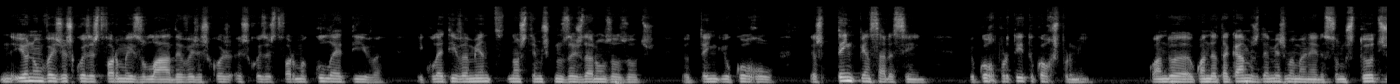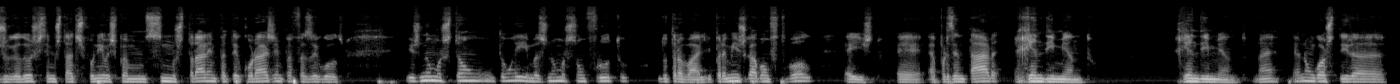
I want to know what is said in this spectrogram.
eu não vejo as coisas de forma isolada, eu vejo as, co as coisas de forma coletiva. E coletivamente nós temos que nos ajudar uns aos outros. Eu tenho, eu corro, eles têm que pensar assim: eu corro por ti, tu corres por mim. Quando, quando atacamos da mesma maneira, somos todos jogadores que temos de estar disponíveis para se mostrarem, para ter coragem, para fazer gols. E os números estão, estão aí, mas os números são fruto do trabalho. E para mim, jogar bom futebol é isto: é apresentar rendimento. Rendimento, não é? Eu não gosto de ir a,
